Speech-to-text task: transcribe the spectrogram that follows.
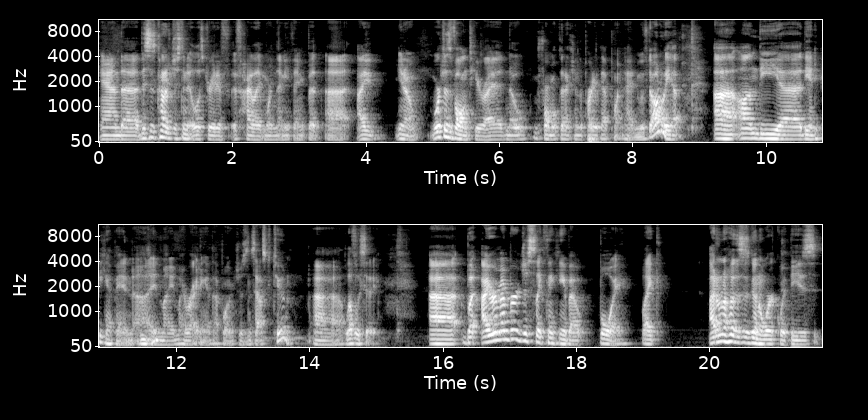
And uh, this is kind of just an illustrative if highlight more than anything. But uh, I, you know, worked as a volunteer. I had no formal connection to the party at that point. I hadn't moved to Ottawa yet. Uh, on the uh, the NDP campaign uh, in my, my riding at that point, which was in Saskatoon, uh, lovely city. Uh, but I remember just like thinking about, boy, like I don't know how this is going to work with these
